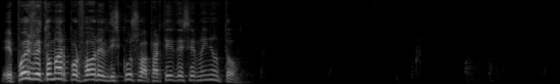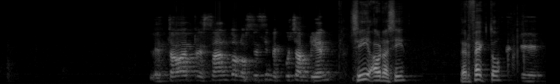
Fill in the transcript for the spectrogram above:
Eh, ¿Puedes retomar, por favor, el discurso a partir de ese minuto? Le estaba expresando, no sé si me escuchan bien. Sí, ahora sí, perfecto. Eh,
